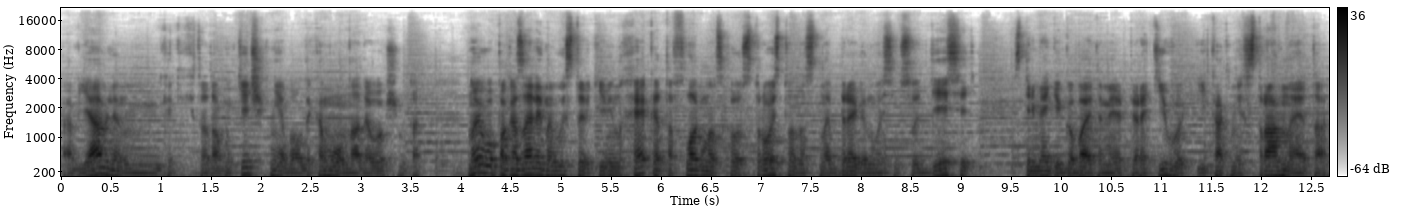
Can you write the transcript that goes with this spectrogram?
объявлен, каких-то там утечек не было, да кому он надо, в общем-то. Но его показали на выставке WinHack, это флагманское устройство на Snapdragon 810 с 3 гигабайтами оперативы, и как ни странно, это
